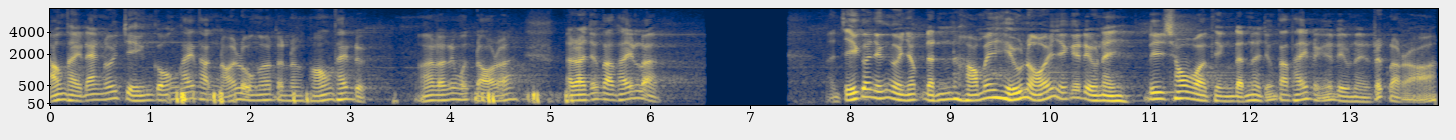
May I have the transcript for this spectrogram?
ông thầy đang nói chuyện cũng không thấy thân nổi luôn á tin họ không thấy được. Đó, đến cái mức độ đó. Thật ra chúng ta thấy là chỉ có những người nhập định họ mới hiểu nổi những cái điều này. Đi sâu vào thiền định thì chúng ta thấy được cái điều này rất là rõ.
